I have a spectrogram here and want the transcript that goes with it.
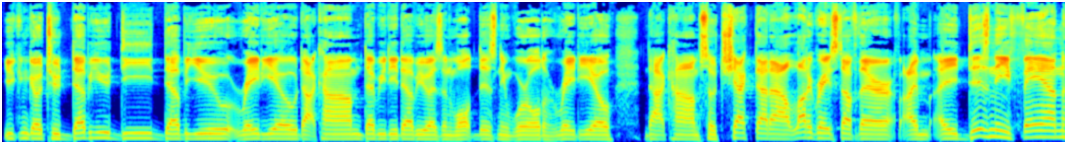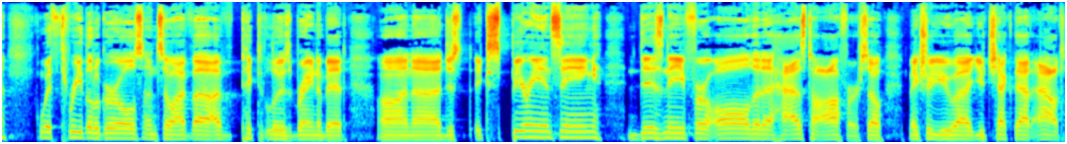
you can go to WDWRadio.com. WDW as in Walt Disney World Radio.com. So check that out. A lot of great stuff there. I'm a Disney fan with three little girls, and so I've uh, I've picked Lou's brain a bit on uh, just experiencing Disney for all that it has to offer. So make sure you uh, you check that out.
